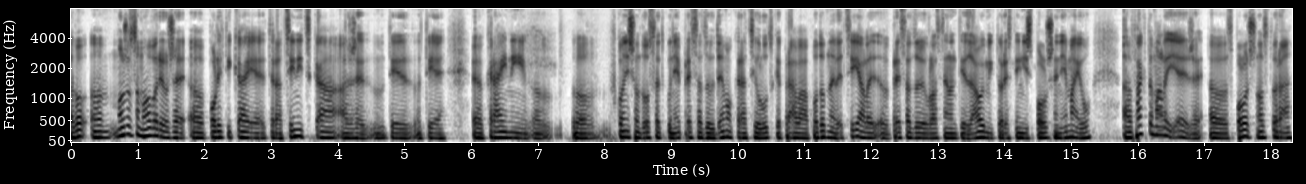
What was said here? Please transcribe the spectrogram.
Lebo uh, možno som hovoril, že uh, politika je teda cynická a že tie, tie uh, krajiny v konečnom dôsledku nepresadzujú demokraciu, ľudské práva a podobné veci, ale presadzujú vlastne len tie záujmy, ktoré s tým nič spoločne nemajú. Faktom ale je, že spoločnosť, ktorá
